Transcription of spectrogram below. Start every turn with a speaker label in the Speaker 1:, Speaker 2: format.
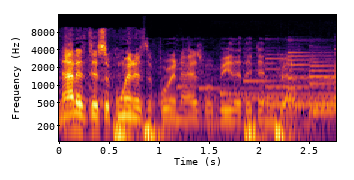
Speaker 1: not as disappointed as the 49ers will be that they didn't draft me.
